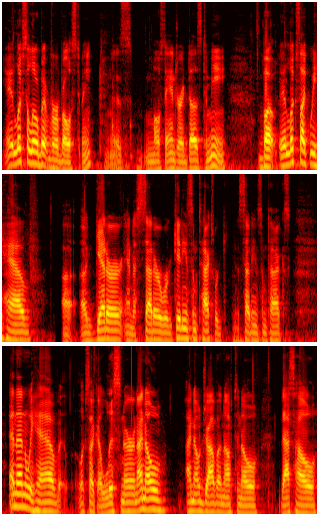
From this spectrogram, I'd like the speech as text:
it looks a little bit verbose to me, as most Android does to me. But it looks like we have a getter and a setter. We're getting some text, we're setting some text. And then we have, looks like a listener. And I know, I know Java enough to know that's how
